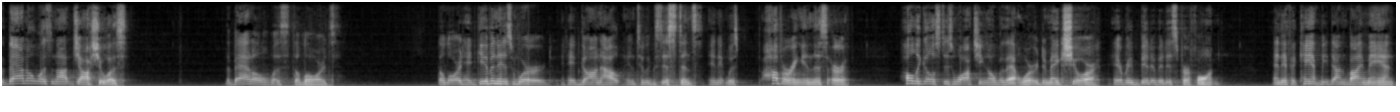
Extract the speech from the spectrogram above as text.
The battle was not Joshua's, the battle was the Lord's. The Lord had given His word, it had gone out into existence, and it was hovering in this earth. Holy Ghost is watching over that word to make sure every bit of it is performed. And if it can't be done by man,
